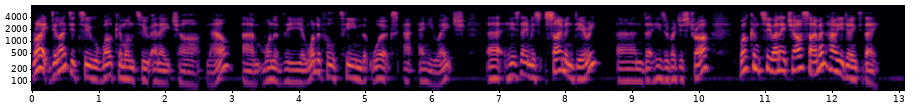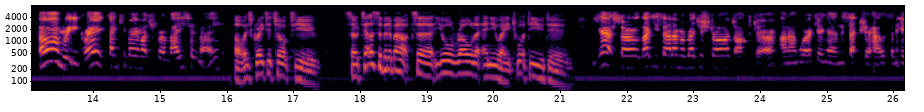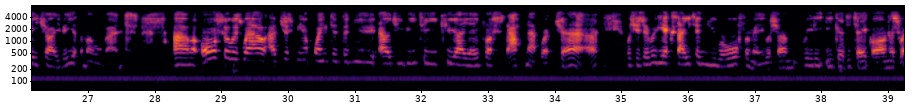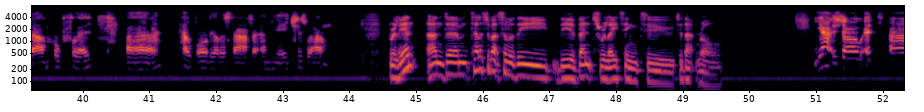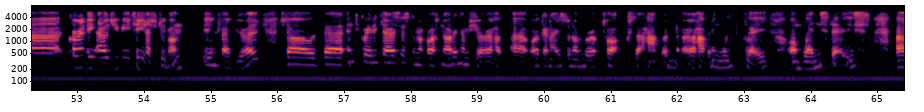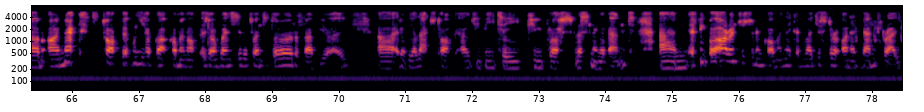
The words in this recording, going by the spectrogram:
Right, delighted to welcome onto NHR now um, one of the wonderful team that works at NUH. Uh, his name is Simon Deery, and uh, he's a registrar. Welcome to NHR, Simon. How are you doing today? Oh, I'm really great. Thank you very much for inviting me. Oh, it's great to talk to you. So tell us a bit about uh, your role at NUH. What do you do? Yeah, so like you said, I'm a registrar doctor and I'm working in sexual health and HIV at the moment. Um, also, as well, I've just been appointed the new LGBTQIA plus staff network chair, which is a really exciting new role for me, which I'm really eager to take on as well and hopefully uh, help all the other staff at NUH as well. Brilliant. And um, tell us about some of the the events relating to to that role. Yeah, so it's uh, currently LGBT History Month being February. So the integrated care system across Nottinghamshire have uh, organised a number of talks that happen are happening weekly on Wednesdays. Um, our next talk that we have got coming up is on Wednesday the 23rd of February. Uh, it'll be a Let's Talk LGBTQ plus listening event. And if people are interested in coming, they can register on Eventbrite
